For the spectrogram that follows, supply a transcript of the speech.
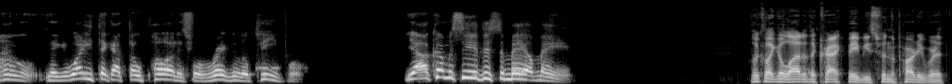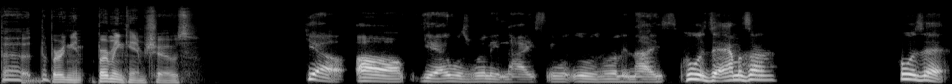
I don't, nigga. Why do you think I throw parties for regular people? Y'all come and see it. This the mailman. Look like a lot of the crack babies from the party were at the the Birmingham, shows. Yeah, um, yeah, it was really nice. It was it was really nice. Who is the Amazon? Who is that?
